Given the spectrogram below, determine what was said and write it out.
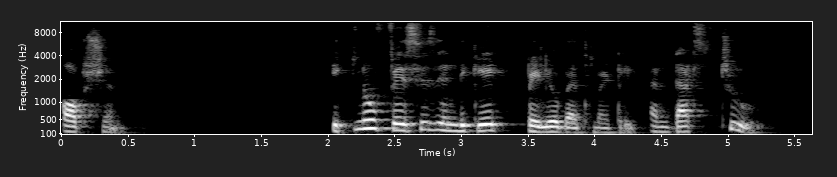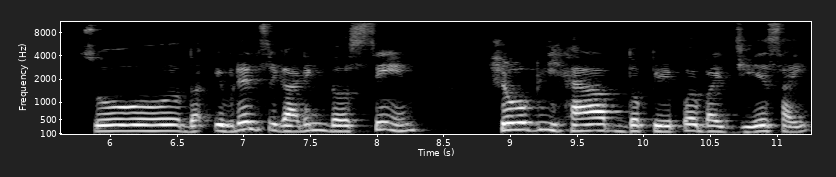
option ichnofacies indicate paleobathymetry and that's true. So the evidence regarding the same here we have the paper by gsi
